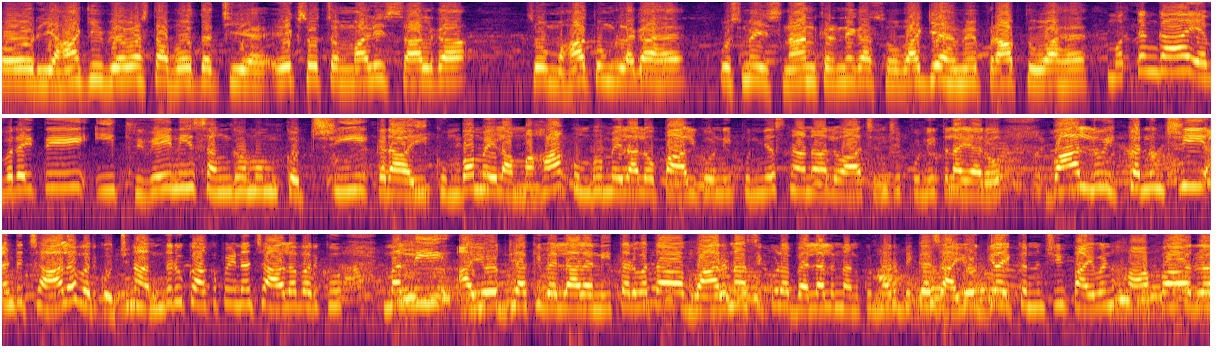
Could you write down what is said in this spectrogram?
और यहाँ की व्यवस्था बहुत अच्छी है एक साल का जो महाकुंभ लगा है। उसमें स्नान करने का सौभाग्य हमें प्राप्त हुआ है మొత్తంగా ఎవరైతే ఈ త్రివేణి సంగమంకి వచ్చి ఇక్కడ ఈ కుంభమేళ మహా కుంభమేళాలో పాల్గొని పుణ్యస్నానాలు ఆచరించి పునీతులయ్యారో వాళ్ళు ఇక్కడ నుంచి అంటే చాలా వరకు వచ్చిన అందరూ కాకపోయినా చాలా వరకు మళ్ళీ అయోధ్యకి వెళ్ళాలని తర్వాత వారణాసి కూడా వెళ్ళాలని అనుకున్నారు బికాజ్ అయోధ్య ఇక్కడ నుంచి five and half hour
